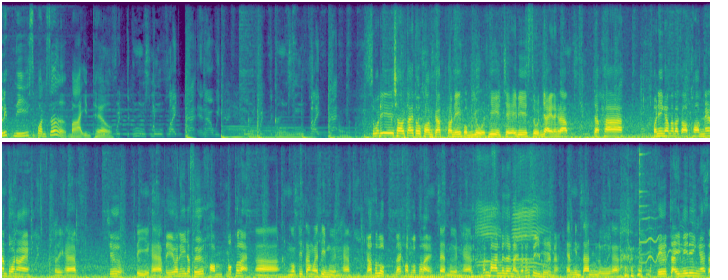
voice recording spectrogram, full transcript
คลิปนี้สปอนเซอร์ by Intel with the grooves move like that, and now we move with the grooves move like that. สวัสดีชาวใต้โต๊ะคอมครับ ตอนนี้ผมอยู่ที่ JAB ศูนย์ใหญ่นะครับ จะพาคนนี้ครับมาประกอบคอมแนะนำตัวหน่อย สวัสดีครับ ชื่อตีครับตีวันนี้จะซื้อคอมงบเท่าไหร่อ่างบที่ตั้งไว้40,000ครับแล้วสรุปได้คอมงบเท่าไหร่80,000ครับมันบานมาจากไหนมาตั้ง4 0,000น่ะแอดมินตันรู้ครับคือใจไม่นิ่งฮะใจ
